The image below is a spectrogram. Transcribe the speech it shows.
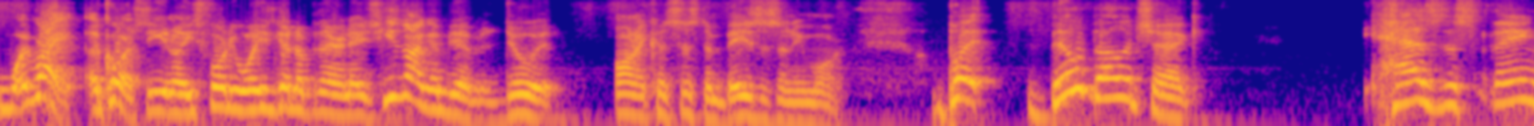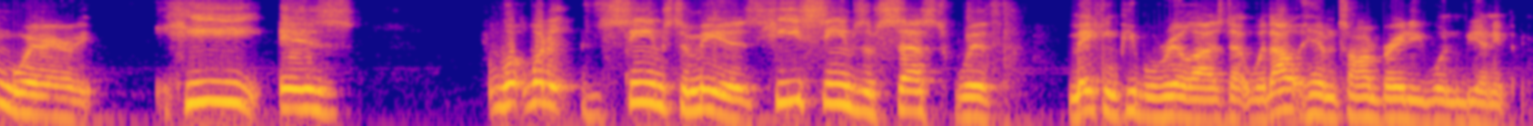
Right, of course. You know, he's 41. He's getting up there in age. He's not going to be able to do it on a consistent basis anymore. But Bill Belichick has this thing where he is what what it seems to me is he seems obsessed with making people realize that without him Tom Brady wouldn't be anything.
